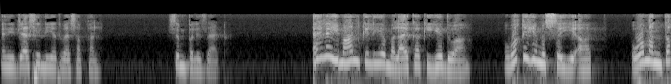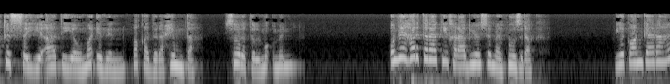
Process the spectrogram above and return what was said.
یعنی جیسی نیت ویسا پھل۔ سمپل از دیٹ اہل ایمان کے لیے ملائکہ کی یہ دعا وقہ مسیات و منطق یوم فقد رحمتا سورت المؤمن۔ انہیں ہر طرح کی خرابیوں سے محفوظ رکھ۔ یہ کون کہہ رہا ہے؟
